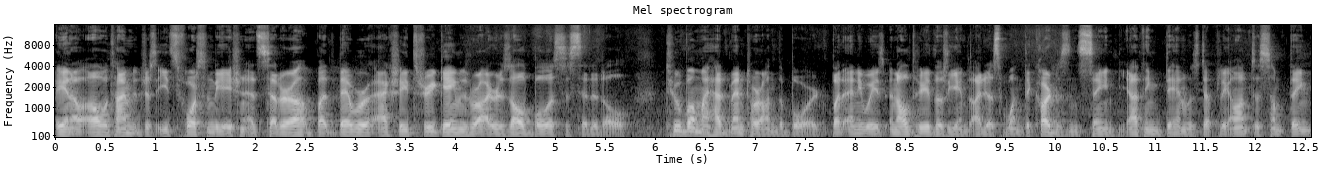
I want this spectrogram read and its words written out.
you know all the time it just eats force mitigation, etc. But there were actually three games where I resolved Bolas's Citadel. Two of them I had Mentor on the board, but anyways, in all three of those games I just won. The card is insane. Yeah, I think Dan was definitely onto something,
